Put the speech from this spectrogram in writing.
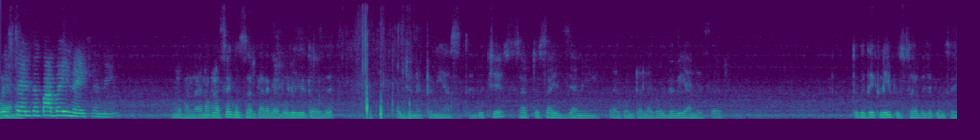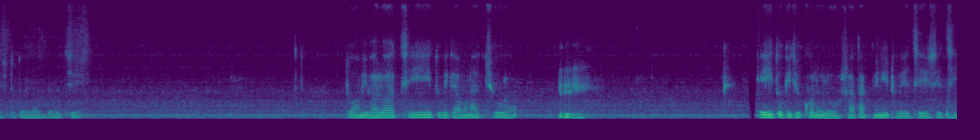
ওই স্টাইলটা পাবাই না এখানে। ওগুলো ভালো লাগে না। ওগুলো সে স্যারকে আরেকবার বলে দিতে হবে। ওর জন্য একটা নিয়ে আসতে। বুঝছিস? স্যার তো সাইজ জানি কোনটা লাগে? ওইভাবেই আনে স্যার। তোকে দেখলেই বুঝতে হবে যে কোন সাইজটা তোর লাগবে বুঝছি তো আমি ভালো আছি, তুমি কেমন আছো? এই তো কিছুক্ষণ হলো, সাত আট মিনিট হয়েছে, এসেছি।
